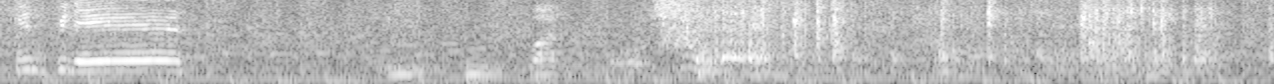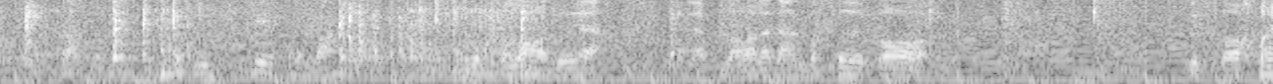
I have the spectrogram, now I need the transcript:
สปินฟินิช ทูวันโกชุดสัตว์แล้วก็ชุดเทพของวัดหลบตลอดเลยอะเรียบร้อยแล้วดันบัสเตอร์ก็เรียบร้อย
